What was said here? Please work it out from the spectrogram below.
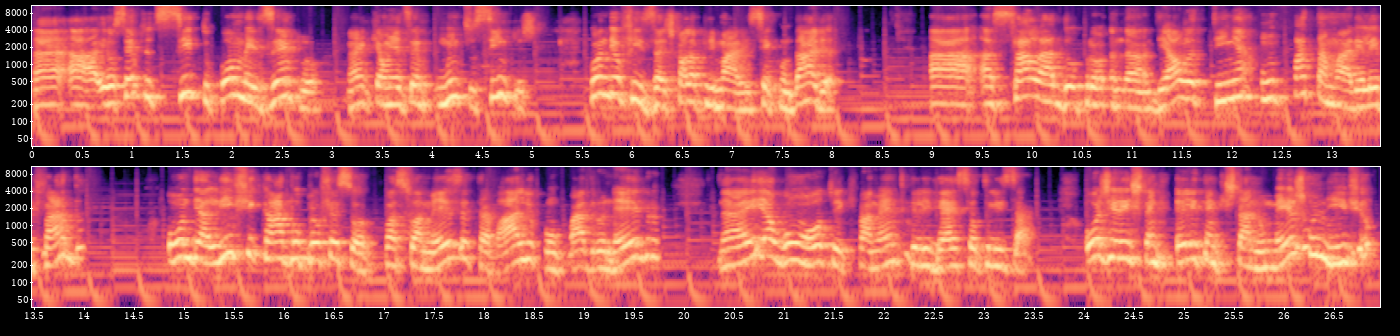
Ah, ah, eu sempre cito como exemplo, né, que é um exemplo muito simples, quando eu fiz a escola primária e secundária, a, a sala do, de aula tinha um patamar elevado, onde ali ficava o professor, com a sua mesa de trabalho, com quadro negro, né, e algum outro equipamento que ele viesse a utilizar. Hoje ele tem, ele tem que estar no mesmo nível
